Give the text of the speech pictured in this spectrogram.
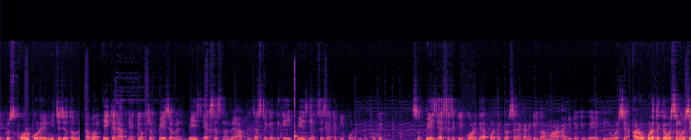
একটু স্ক্রল করে নিচে যেতে হবে। এবং এইখানে আপনি একটি অপশন পেয়ে যাবেন পেজ অ্যাক্সেস নামে। আপনি জাস্ট এখান থেকে এই পেজ অ্যাক্সেস একটা ক্লিক করে দেবেন ওকে সো পেজ অ্যাক্সেসে ক্লিক করে দেওয়ার পর দেখতে পাচ্ছেন এখানে কিন্তু আমার আইডিটা কিন্তু অ্যাডমিন রয়েছে। আর উপরে দেখতে পাচ্ছেন হচ্ছে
